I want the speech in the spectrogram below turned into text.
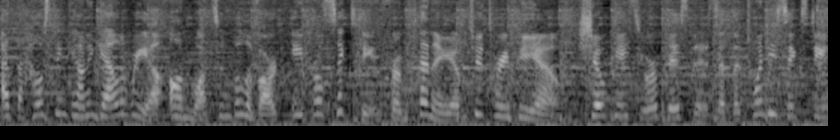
at the Houston County Galleria on Watson Boulevard, April 16th from 10 a.m. to 3 p.m. Showcase your business at the 2016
